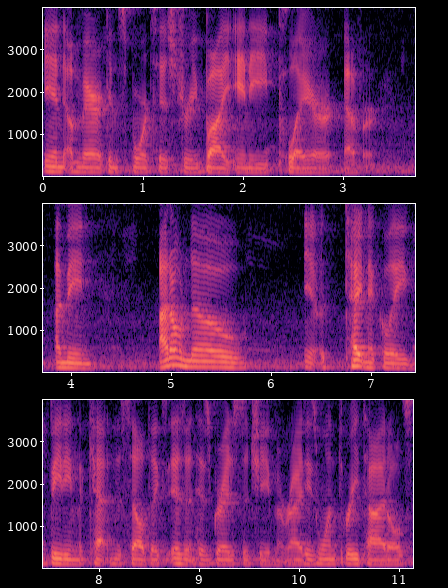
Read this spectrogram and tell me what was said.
in American sports history by any player ever. I mean, I don't know. You know, technically, beating the the Celtics isn't his greatest achievement, right? He's won three titles.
